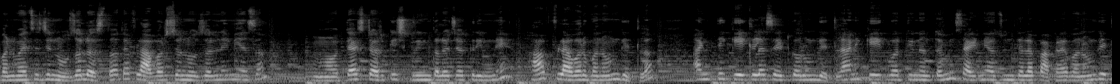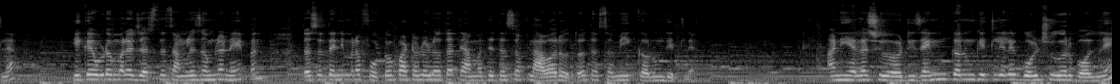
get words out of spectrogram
बनवायचं जे नोझल असतं त्या फ्लावर्सच्या नोझलने मी असं त्याच टर्किश ग्रीन कलरच्या क्रीमने हा फ्लावर बनवून घेतलं. आणि ते केकला सेट करून घेतलं. आणि केकवरती नंतर मी साईडने अजून त्याला पाकळ्या बनवून घेतल्या. हे काय एवढं मला जास्त चांगलं जमलं नाही पण तसं त्यांनी मला फोटो पाठवलेला होता त्यामध्ये तसं फ्लावर होतं तसं मी करून घेतलं. आणि याला शु डिझाईन करून घेतलेले गोल्ड शुगर बॉलने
